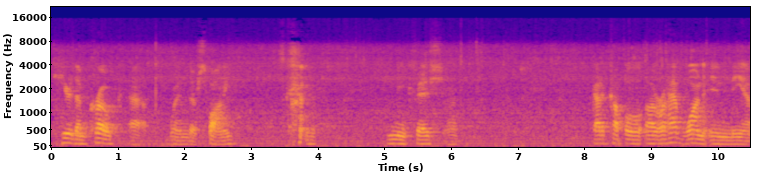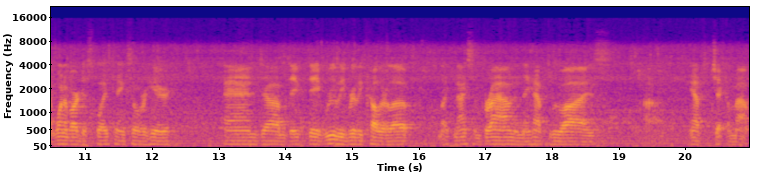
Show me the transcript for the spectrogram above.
hear them croak uh, when they're spawning. It's kind of unique fish. Uh, got a couple, uh, or I have one in the uh, one of our display tanks over here, and um, they they really really color up, like nice and brown, and they have blue eyes. Uh, you have to check them out.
